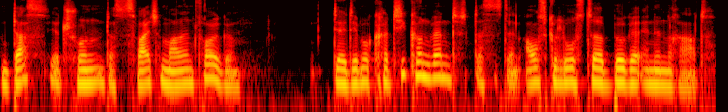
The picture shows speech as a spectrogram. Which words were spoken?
Und das jetzt schon das zweite Mal in Folge. Der Demokratiekonvent, das ist ein ausgeloster Bürgerinnenrat.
